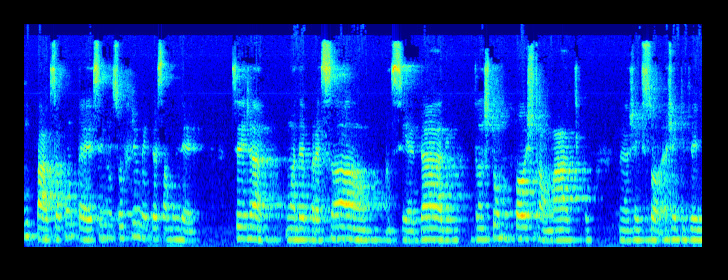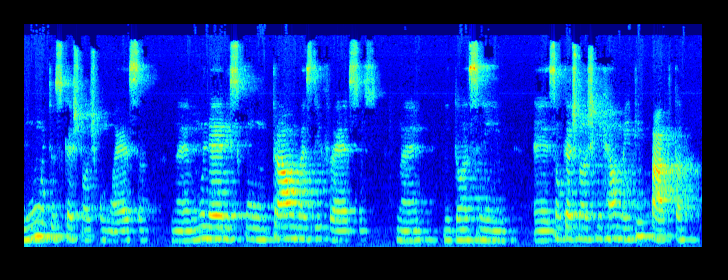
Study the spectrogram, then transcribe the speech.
impactos acontecem no sofrimento dessa mulher. Seja uma depressão, ansiedade, transtorno pós-traumático? A gente, só, a gente vê muitas questões como essa, né? mulheres com traumas diversos. Né? Então, assim, é, são questões que realmente impactam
